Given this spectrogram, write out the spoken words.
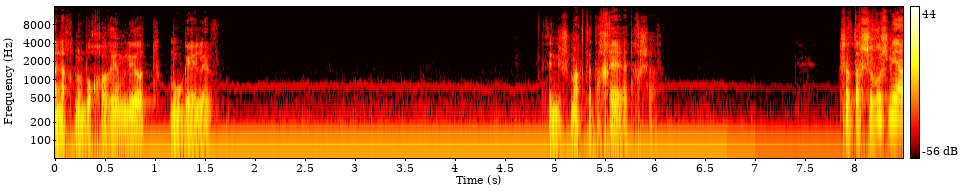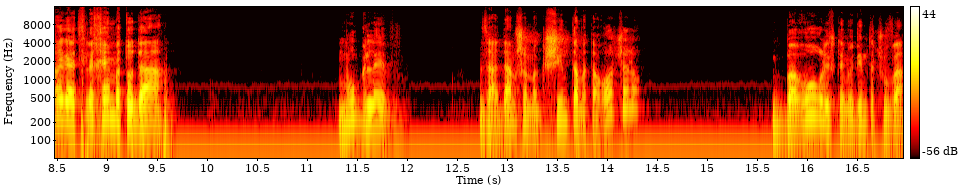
אנחנו בוחרים להיות מוגי לב. זה נשמע קצת אחרת עכשיו. עכשיו תחשבו שנייה רגע אצלכם בתודעה. מוג לב זה אדם שמגשים את המטרות שלו? ברור לי שאתם יודעים את התשובה.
